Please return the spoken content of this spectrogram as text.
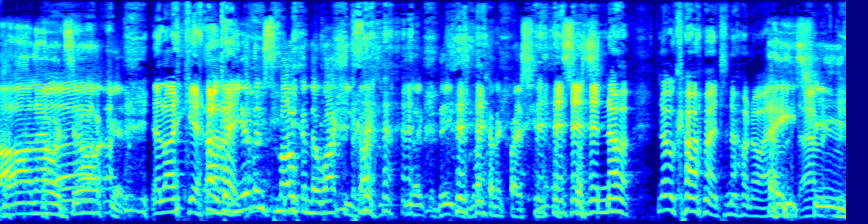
Oh, now we're talking. You like it? Okay. Have you been smoking the wacky guys like the Beatles? That kind of question. Just... no, no comment. No, no. I hey, haven't,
